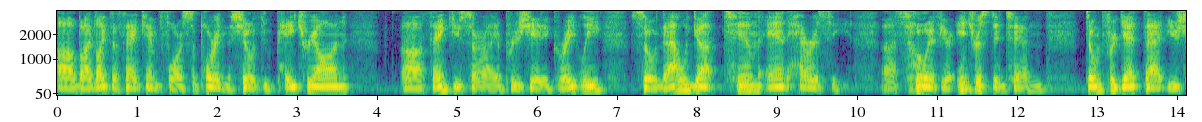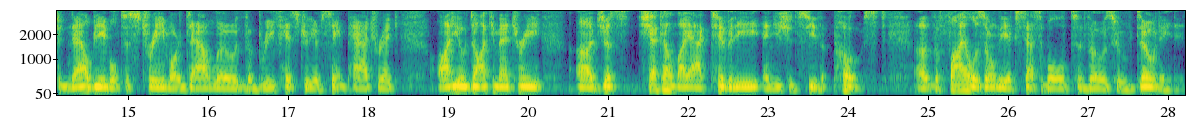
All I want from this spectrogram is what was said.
Uh, but I'd like to thank him for supporting the show through Patreon. Uh, thank you, sir. I appreciate it greatly. So now we got Tim and Heresy. Uh, so if you're interested, Tim, don't forget that you should now be able to stream or download the brief history of St. Patrick audio documentary. Uh, just check out my activity and you should see the post. Uh, the file is only accessible to those who have donated.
